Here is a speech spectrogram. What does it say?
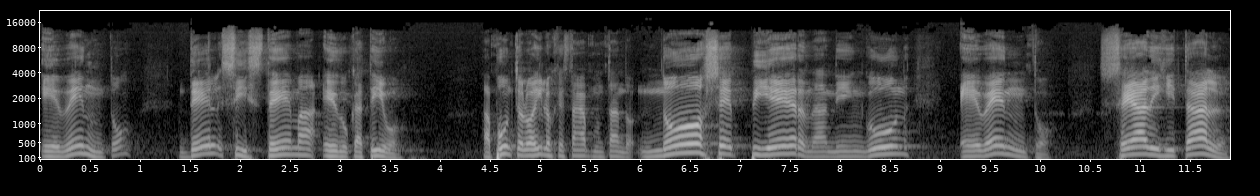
evento del sistema educativo. Apúntelo ahí los que están apuntando. No se pierda ningún evento, sea digital,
